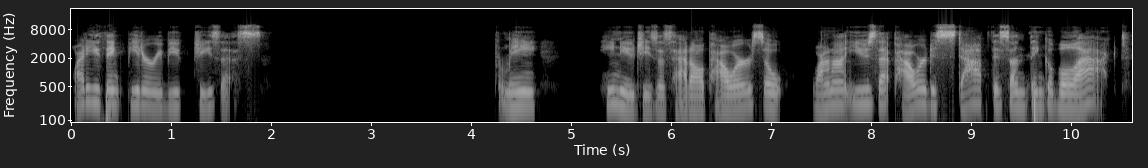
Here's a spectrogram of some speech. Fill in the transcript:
Why do you think Peter rebuked Jesus? For me, he knew Jesus had all power, so why not use that power to stop this unthinkable act?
